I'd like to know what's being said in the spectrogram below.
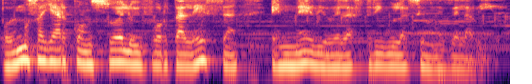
podemos hallar consuelo y fortaleza en medio de las tribulaciones de la vida.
